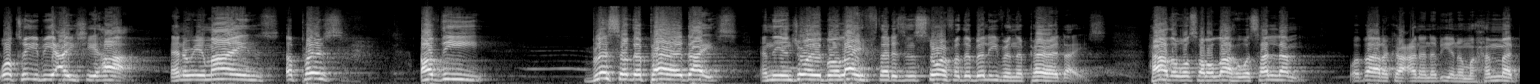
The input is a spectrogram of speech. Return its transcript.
وطيب عيشها and it reminds a person of the bliss of the paradise and the enjoyable life that is in store for the believer in the paradise هذا وصلى الله وسلم وبارك على نبينا محمد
